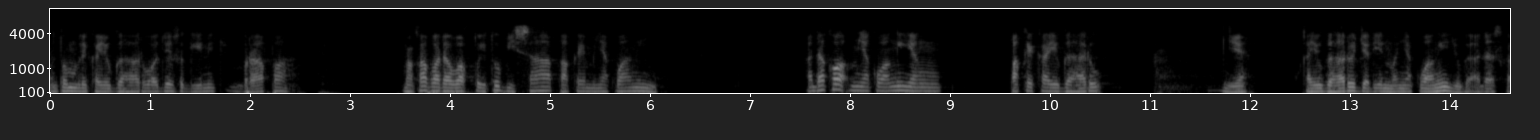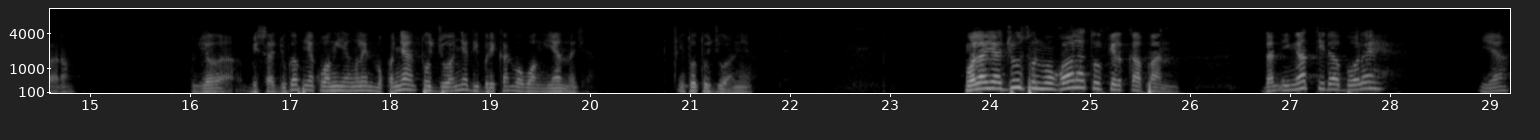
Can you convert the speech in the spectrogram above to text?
Untuk beli kayu gaharu aja segini berapa? Maka pada waktu itu bisa pakai minyak wangi. Ada kok minyak wangi yang pakai kayu gaharu. Ya, kayu gaharu jadiin minyak wangi juga ada sekarang. Bisa juga minyak wangi yang lain. Pokoknya tujuannya diberikan wewangian aja. Itu tujuannya. Wala yajuzul mughalatu fil kafan. Dan ingat tidak boleh ya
